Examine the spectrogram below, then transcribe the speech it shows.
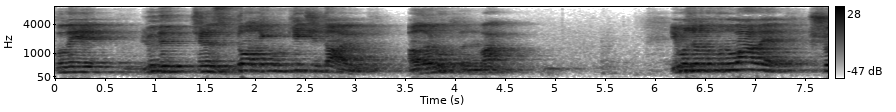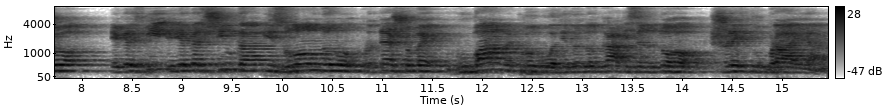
коли люди через дотик руки читають, але рук то нема. Йому запропонували, що якась, якась жінка із Лондону про те, щоб губами пробувати доторкатися до того шрифту Брайля.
